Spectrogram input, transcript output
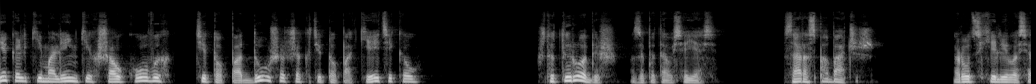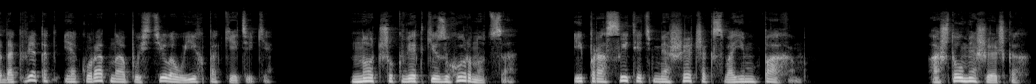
некалькі маленькіх шаўковых ці то падушачак ці то пакецікаў што ты робіш запытаўся язь зараз пабачыш руд схілілася да кветак і акуратна апусціла ў іх пакецікі ноччу кветкі згорнуцца і прасыцяць мяшэчак сваім пахам а што ў мяшэчках?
